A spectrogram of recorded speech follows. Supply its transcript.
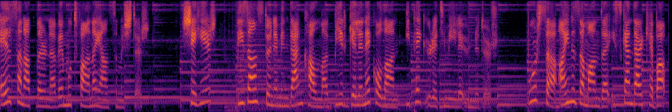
el sanatlarına ve mutfağına yansımıştır. Şehir, Bizans döneminden kalma bir gelenek olan ipek üretimiyle ünlüdür. Bursa aynı zamanda İskender kebap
